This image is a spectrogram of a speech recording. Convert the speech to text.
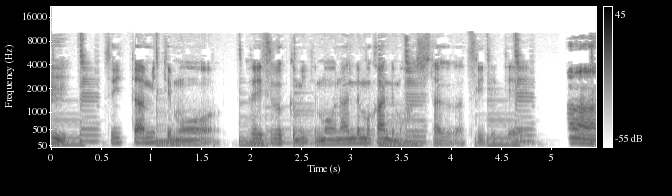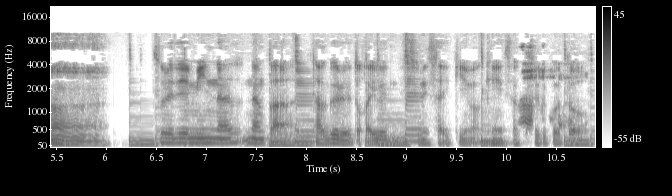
うん。ツイッター見ても、フェイスブック見ても、何でもかんでもハッシュタグがついてて、ああ、それでみんななんかタグるとか言うんですよね、最近は検索することを。そ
